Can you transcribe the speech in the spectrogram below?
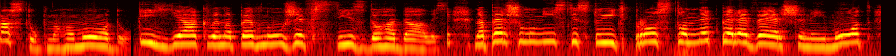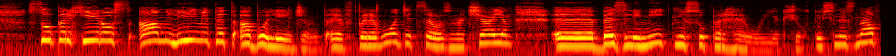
наступного моду. І як ви напевно вже всі здогадались, на першому місці стоїть просто неперевершений мод Super Heroes Unlimited або Legend. Е, В переводі це означає е, безлімітні супергерої. Якщо хтось не знав,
